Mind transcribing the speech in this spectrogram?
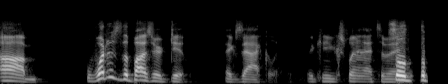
Um, what does the buzzer do exactly? Can you explain that to me? So the,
